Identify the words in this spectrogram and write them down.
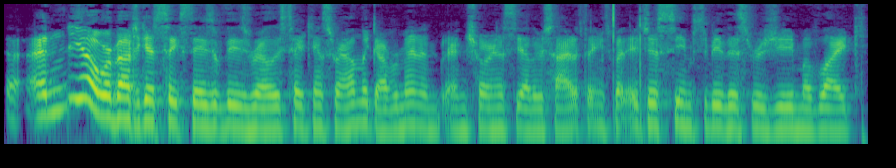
and you know, we're about to get six days of the Israelis taking us around the government and, and showing us the other side of things, but it just seems to be this regime of like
